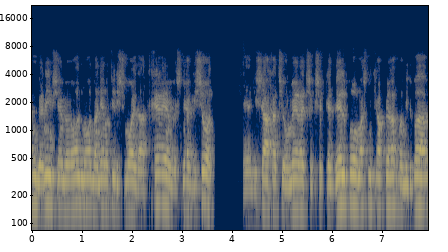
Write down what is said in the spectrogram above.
בוגנים, שיהיה מאוד מאוד מעניין אותי לשמוע את דעתכם ושני הגישות. גישה אחת שאומרת שכשגדל פה מה שנקרא פרח במדבר,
